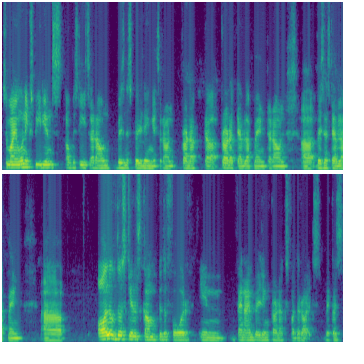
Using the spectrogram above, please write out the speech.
So my own experience, obviously, it's around business building, it's around product uh, product development, around uh, business development. Uh, all of those skills come to the fore in when I'm building products for the Royals because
